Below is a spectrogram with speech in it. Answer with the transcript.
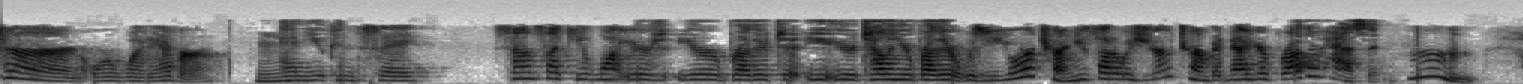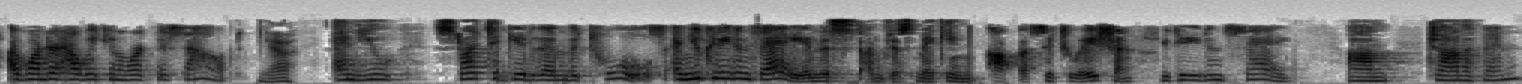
turn or whatever. Mm-hmm. And you can say, sounds like you want your, your brother to, you're telling your brother it was your turn. You thought it was your turn, but now your brother has it. Hmm. I wonder how we can work this out. Yeah. And you start to give them the tools. And you could even say, in this, I'm just making up a situation. You could even say, um, Jonathan,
